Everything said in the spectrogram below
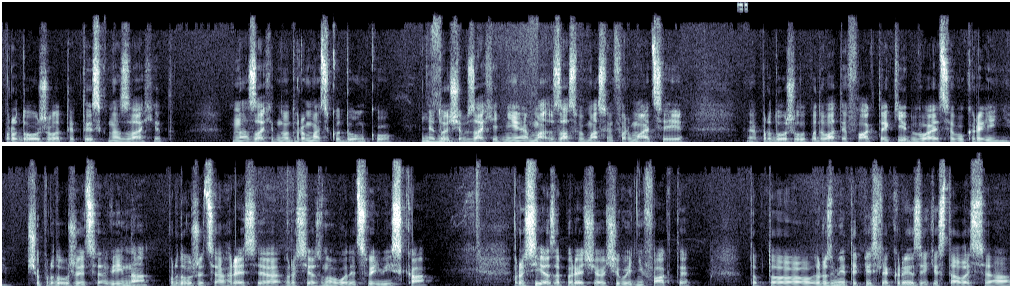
продовжувати тиск на захід, на західну громадську думку, для того, щоб західні засоби масової інформації е, продовжували подавати факти, які відбуваються в Україні. Що продовжується війна, продовжується агресія, Росія знову вводить свої війська. Росія заперечує очевидні факти. Тобто, розумієте, після кризи, які сталися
